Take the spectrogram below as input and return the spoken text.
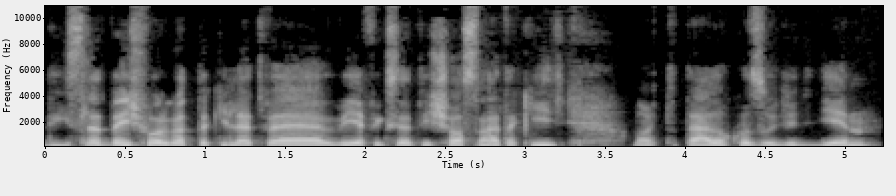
díszletbe is forgattak, illetve VFX-et is használtak így nagy totálokhoz, úgyhogy ilyen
